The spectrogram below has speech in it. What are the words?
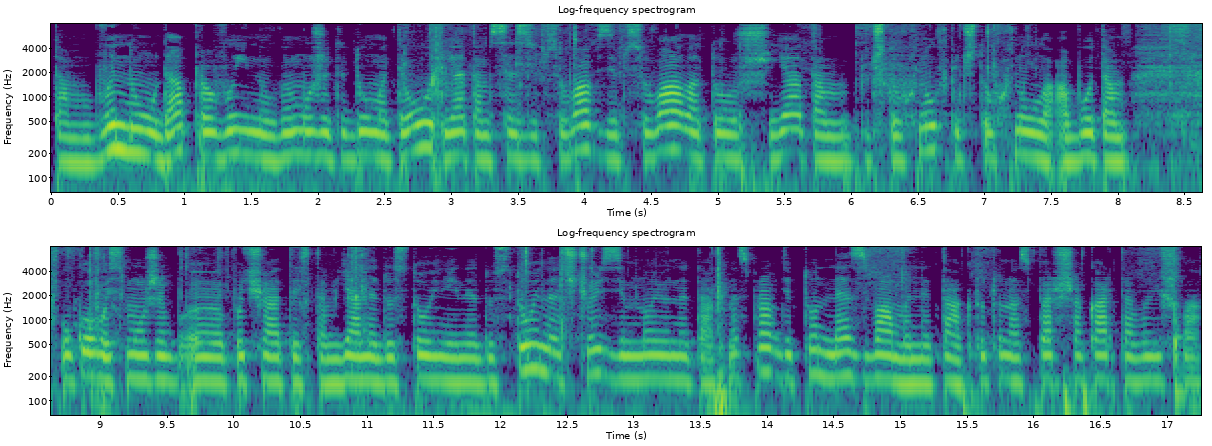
там вину, да, провину. Ви можете думати, от я там все зіпсував, зіпсувала, тож я там підштовхнув, підштовхнула, або там у когось може е, початись там я недостойний, недостойна, щось зі мною не так. Насправді то не з вами не так. Тут у нас перша карта вийшла.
